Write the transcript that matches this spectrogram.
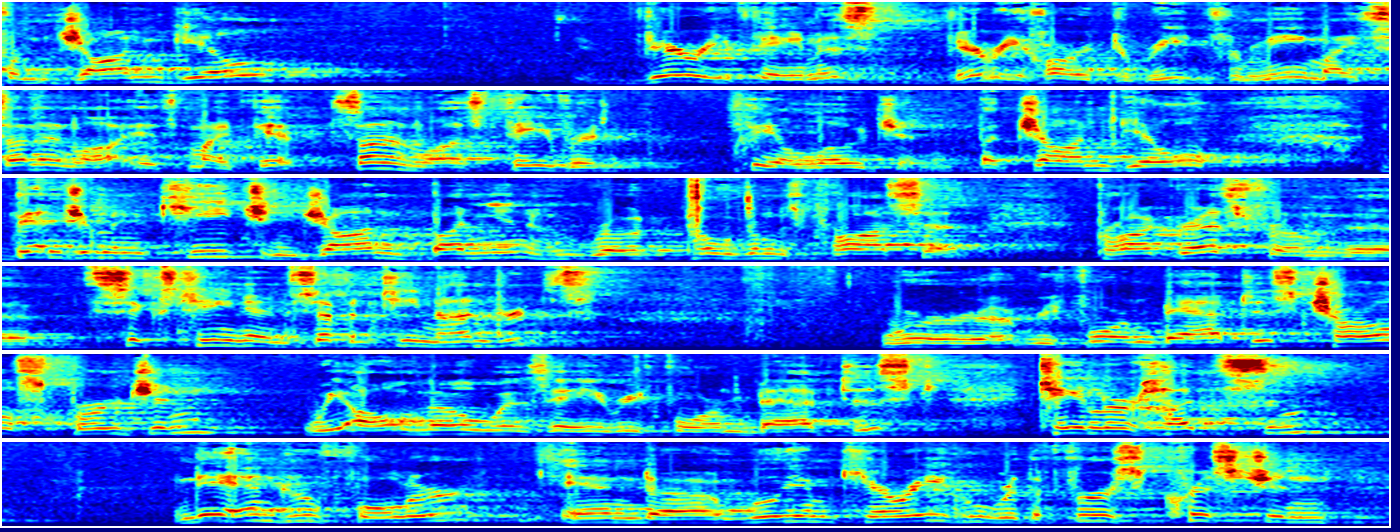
From John Gill very famous, very hard to read for me. My son-in-law, it's my son-in-law's favorite theologian, but John Gill, Benjamin Keach, and John Bunyan, who wrote Pilgrim's Progress from the 16 and 1700s, were Reformed Baptists. Charles Spurgeon, we all know, was a Reformed Baptist. Taylor Hudson, and Andrew Fuller, and uh, William Carey, who were the first Christian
